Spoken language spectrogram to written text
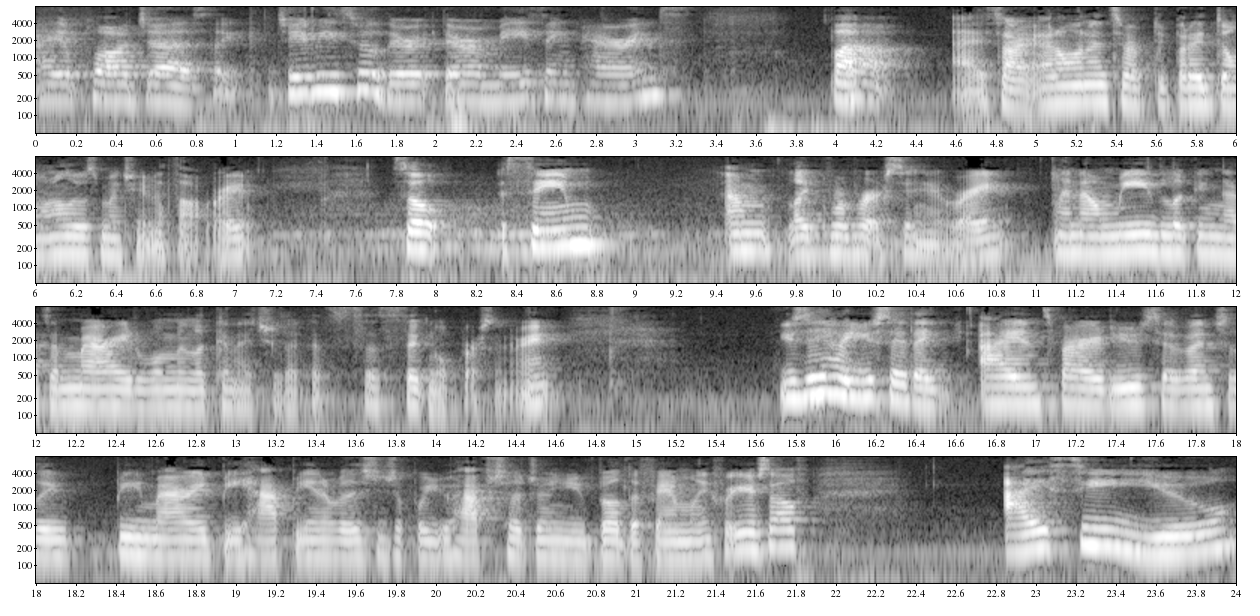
I applaud Jess. Like JB too. They're they're amazing parents. But uh, I, sorry, I don't want to interrupt you, but I don't want to lose my train of thought, right? So, same, I'm like reversing it, right? And now me looking as a married woman looking at you like a, a single person, right? You see how you say that I inspired you to eventually be married, be happy in a relationship where you have children, you build a family for yourself. I see you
